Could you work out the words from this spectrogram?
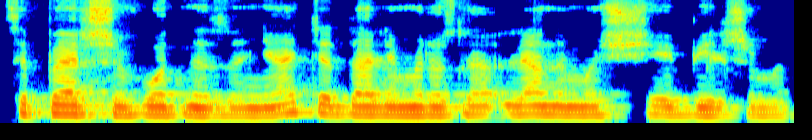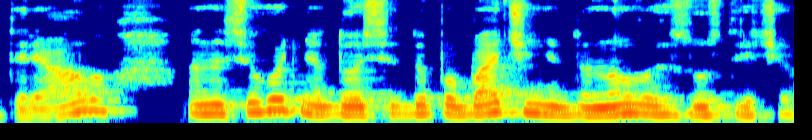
Це перше вводне заняття. Далі ми розглянемо ще більше матеріалу. А на сьогодні досі до побачення, до нових зустрічей.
